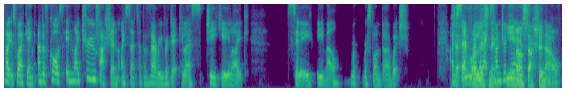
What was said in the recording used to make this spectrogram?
that it's working. And of course in my true fashion i set up a very ridiculous cheeky like silly email re- responder which i've so set for the next listening, 100 email years. Sacha now.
